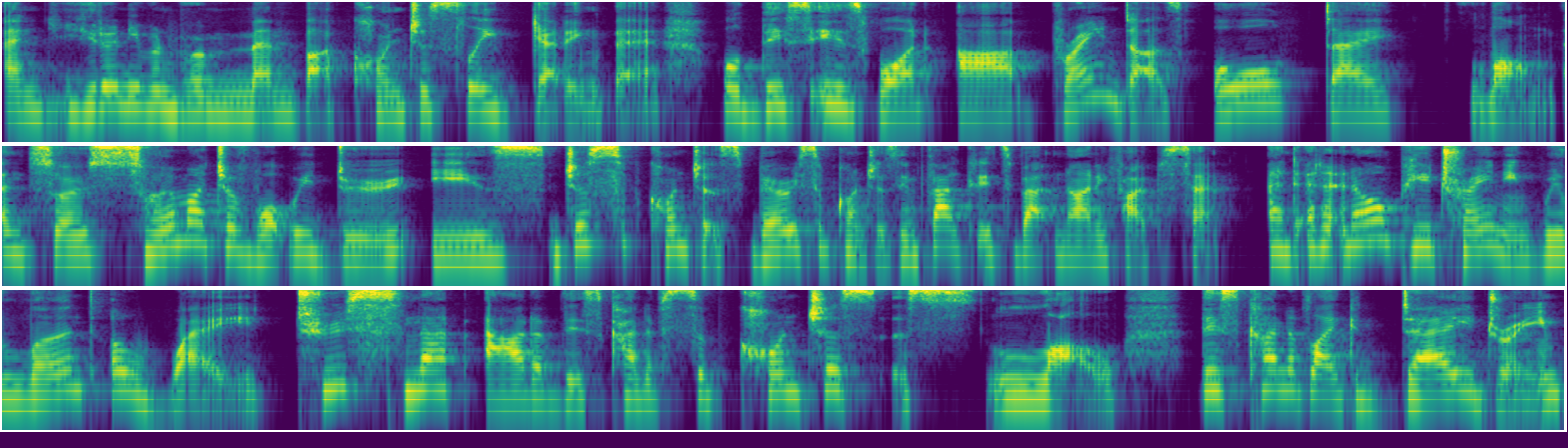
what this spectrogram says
and you don't even remember consciously getting there? Well, this is what our brain does all day long. And so, so much of what we do is just subconscious, very subconscious. In fact, it's about 95%. And at an NLP training, we learned a way to snap out of this kind of subconscious lull, this kind of like daydream.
